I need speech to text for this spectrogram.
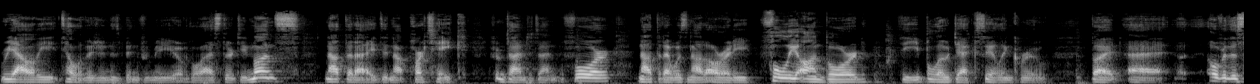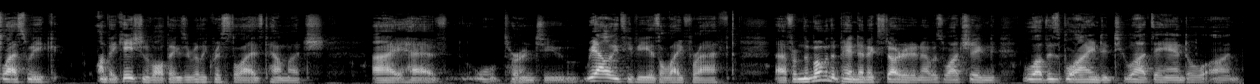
reality television has been for me over the last thirteen months. Not that I did not partake from time to time before, not that I was not already fully on board the below deck sailing crew. But uh, over this last week, on vacation of all things, it really crystallized how much I have turned to reality TV as a life raft. Uh, from the moment the pandemic started, and I was watching Love is Blind and Too Hot to Handle on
